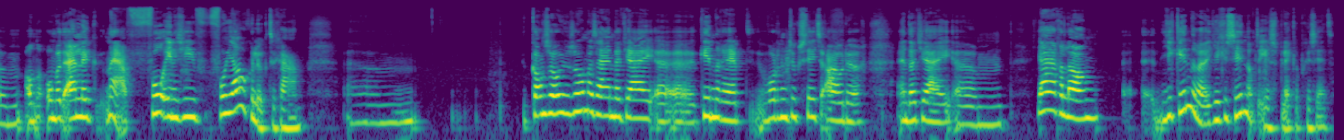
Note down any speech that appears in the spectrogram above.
um, om, uiteindelijk nou ja, vol energie voor jouw geluk te gaan. Um, het kan sowieso maar zijn dat jij kinderen hebt, worden natuurlijk steeds ouder. En dat jij um, jarenlang je kinderen, je gezin op de eerste plek hebt gezet.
